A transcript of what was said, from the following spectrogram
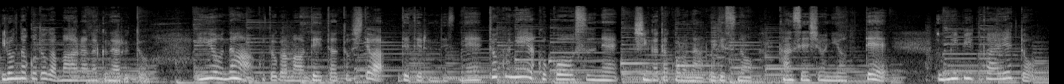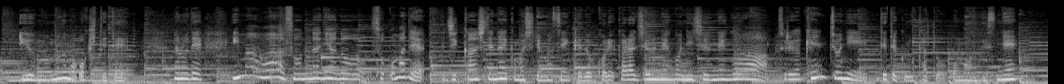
いろんなことが回らなくなるというようなことがまあデータとしては出てるんですね。特にここ数年新型コロナウイルスの感染症によって海控えというものも起きててなので今はそんなにあのそこまで実感してないかもしれませんけどこれから10年後20年後はそれが顕著に出てくるかと思うんですね。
